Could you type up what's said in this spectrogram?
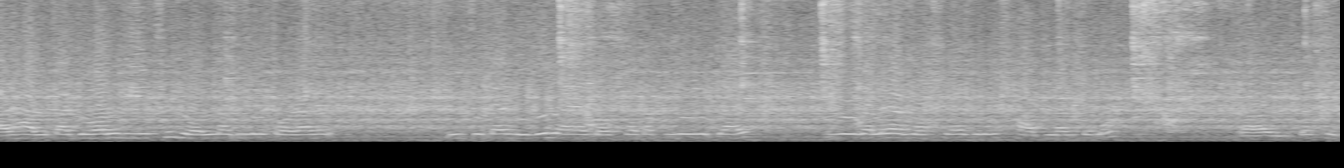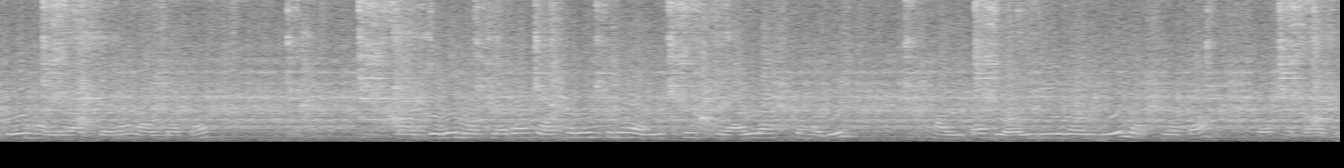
আর হালকা জল দিয়েছি। জল না দিলে কড়ার নিচেটা লেগে যায় আর মশলাটা পুড়ে যায়, পুড়ে গেলে আর মশলার কোনো স্বাদ লাগবে না। আর এটা খেতেও ভালো লাগবে না রান্নাটা। তার জন্য মশলাটা কষানোর সময় অবশ্যই খেয়াল রাখতে হবে। হালকা জল দিয়ে জল দিয়ে মশলাটা কষাতে হবে।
